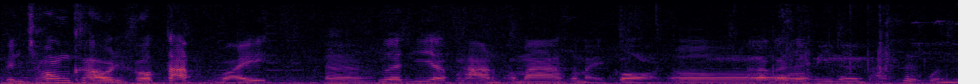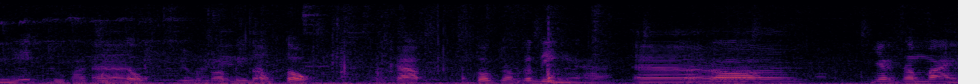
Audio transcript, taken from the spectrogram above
เป็นช่องเขาที่เขาตัดไว้ อ่าเพื่อที่จะผ่านพม่าสมัยก่อน อ๋อ แล้วก็จะมีเนินพักศึกบนนี้ดูพระอาทิตย์ตกอ่า แล้วก็มีน้ำตกครับน้ำตกจอกกระดิ่งนะฮะ อ่าแล้วก็ อย่างสมัย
